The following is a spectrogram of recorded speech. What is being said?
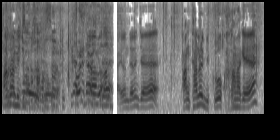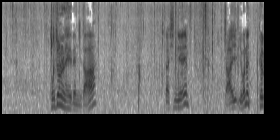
과감히 좀. 머리 이런 데는 이제 방탄을 믿고 과감하게 도전을 해야 됩니다. 자 이- 이번엔 별.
